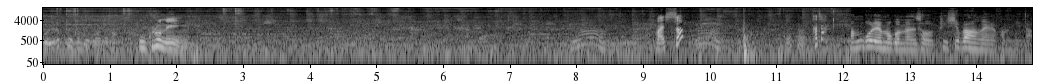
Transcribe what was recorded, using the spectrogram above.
이거 이렇게 해서 먹어야 되나? 오, 그러네. 음, 맛있어? 음. 응, 가자. 망고를 먹으면서 PC방을 갑니다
